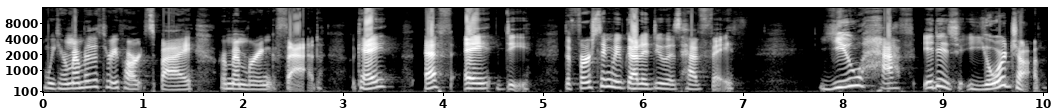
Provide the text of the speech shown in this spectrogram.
We can remember the three parts by remembering FAD. Okay, F A D. The first thing we've got to do is have faith. You have. It is your job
